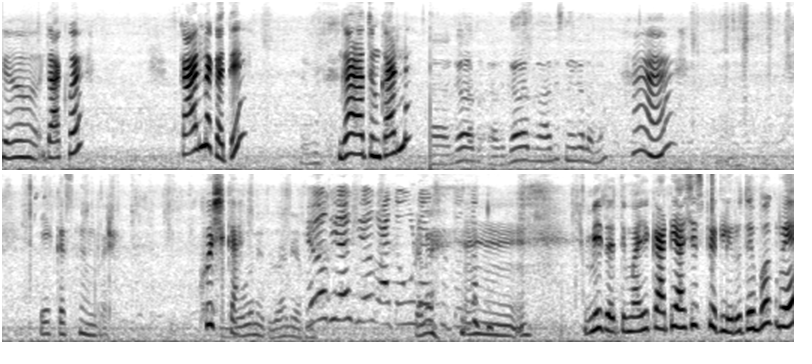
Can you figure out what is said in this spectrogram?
ग दाखवा. काढलं का ते? गळातून काढलं? हा, आधीच निघाला ना. हा. एकच नंबर. खुश का? मी तर ती माझी काठी अशीच फेकली रे ते बघ रे.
